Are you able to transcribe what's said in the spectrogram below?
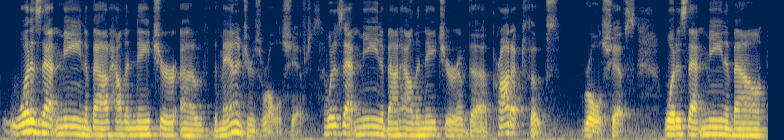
What does that mean about how the nature of the manager's role shifts? What does that mean about how the nature of the product folks' role shifts? What does that mean about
